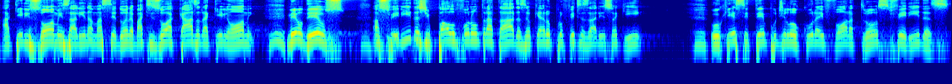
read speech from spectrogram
aqueles homens ali na Macedônia, batizou a casa daquele homem. Meu Deus, as feridas de Paulo foram tratadas. Eu quero profetizar isso aqui. O que esse tempo de loucura aí fora trouxe feridas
